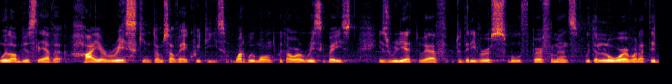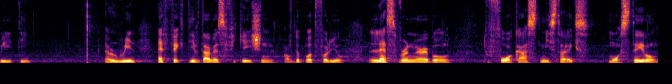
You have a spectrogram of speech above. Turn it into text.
will obviously have a higher risk in terms of equities. What we want with our risk-based is really to have to deliver a smooth performance with a lower volatility, a real effective diversification of the portfolio, less vulnerable to forecast mistakes, more stable,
